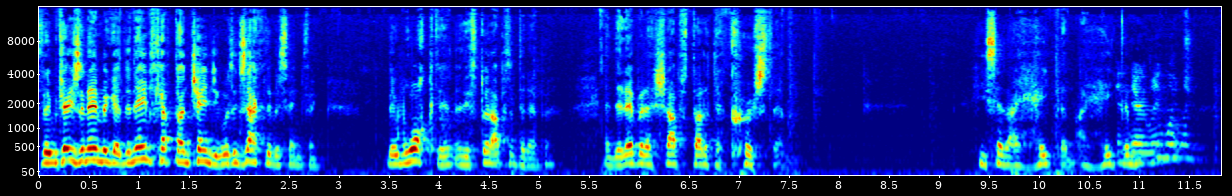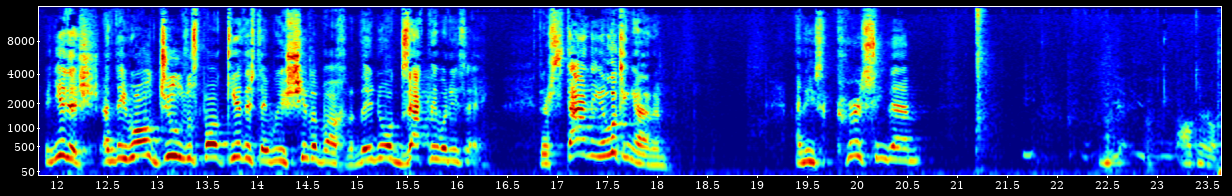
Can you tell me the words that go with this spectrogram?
they would change the name again. The names kept on changing. It was exactly the same thing. They walked in and they stood opposite the Rebbe, and the Rebbe Rashab started to curse them. He said, "I hate them. I hate In them." their in? Yiddish, and they were all Jews who spoke Yiddish. They were yeshiva bachram. They knew exactly what he's saying. They're standing and looking at him, and he's cursing them. I'll turn it over.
